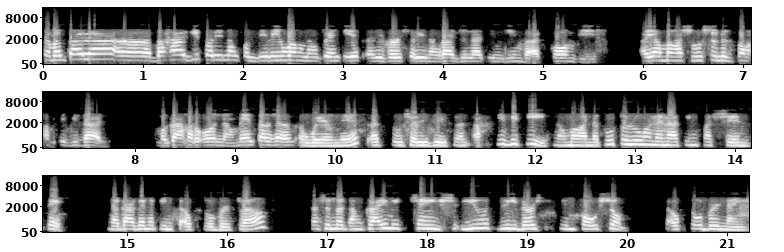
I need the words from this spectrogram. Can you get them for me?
Samantala, ah, bahagi pa rin ng pagdiriwang ng 20th anniversary ng radyo natin Gimba at Combis ay ang mga susunod pang aktibidad magkakaroon ng mental health awareness at socialization activity ng mga natutulungan na nating pasyente na gaganapin sa October 12. Kasunod ang Climate Change Youth Leaders Symposium sa October 19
